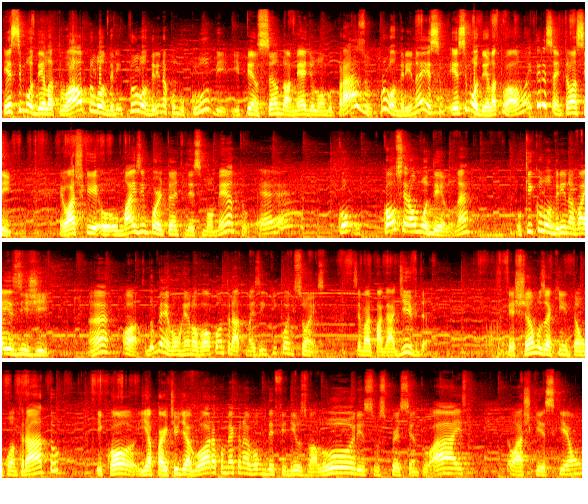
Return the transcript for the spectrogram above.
esse modelo atual para o Londrina, Londrina, como clube e pensando a médio e longo prazo, para o Londrina esse, esse modelo atual não é interessante. Então, assim, eu acho que o mais importante nesse momento é qual, qual será o modelo, né? O que, que o Londrina vai exigir? Né? Ó, tudo bem, vamos renovar o contrato, mas em que condições? Você vai pagar a dívida? Fechamos aqui então o contrato e, qual, e a partir de agora como é que nós vamos definir os valores, os percentuais? Eu acho que esse que é um,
